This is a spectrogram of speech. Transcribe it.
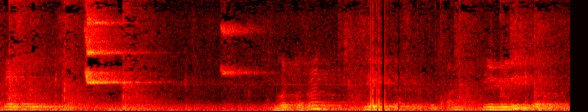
Dos. Sí,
